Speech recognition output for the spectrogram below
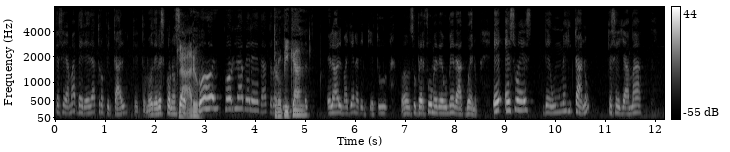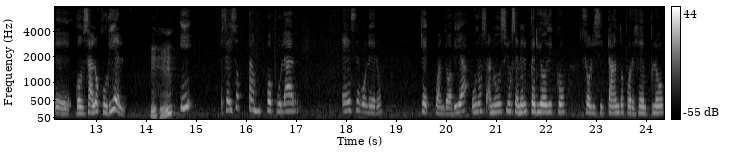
que se llama Vereda Tropical, que tú lo debes conocer. Voy por la vereda tropical, El alma llena de inquietud, con su perfume de humedad. Bueno, e, eso es de un mexicano que se llama eh, Gonzalo Curiel. Y se hizo tan popular ese bolero que cuando había unos anuncios en el periódico solicitando, por ejemplo,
